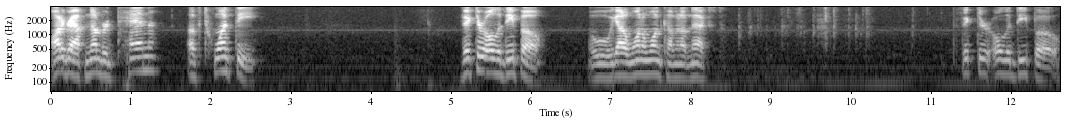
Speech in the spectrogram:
Autograph numbered 10 of 20. Victor Oladipo. Oh, we got a one-on-one coming up next. Victor Oladipo.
